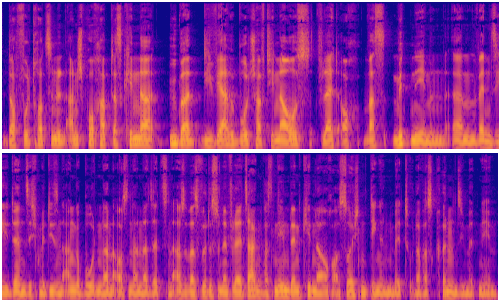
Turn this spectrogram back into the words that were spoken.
doch wohl trotzdem den Anspruch habt, dass Kinder über die Werbebotschaft hinaus vielleicht auch was mitnehmen, ähm, wenn sie denn sich mit diesen Angeboten dann auseinandersetzen. Also was würdest du denn vielleicht sagen, was nehmen denn Kinder auch aus solchen Dingen mit oder was können sie mitnehmen?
